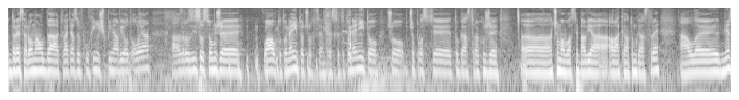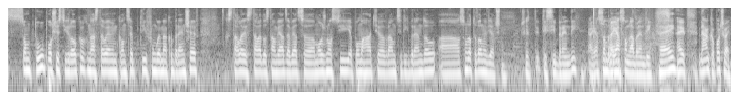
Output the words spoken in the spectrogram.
drese Ronalda a kraťasov v kuchyni špinavý od oleja a zrazu zistil som, že wow, toto není to, čo chcem, proste, toto není to, čo, čo proste to gastro akože čo ma vlastne bavia a láka na tom gastre. Ale dnes som tu po 6 rokoch, nastavujem im koncepty, fungujem ako brand chef, stále, stále dostávam viac a viac eh, možností a pomáhať eh, v rámci tých brandov a som za to veľmi vďačný. Čiže ty, ty si brandy? A ja som, som, brand. a ja som na brandy. Hej. Hej. Danko, počúvaj,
